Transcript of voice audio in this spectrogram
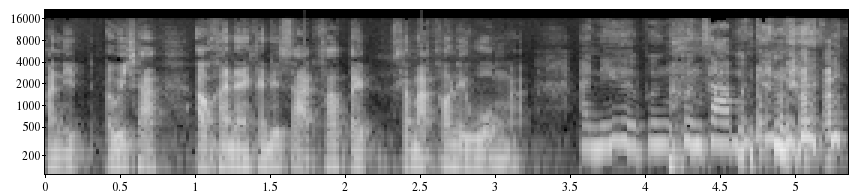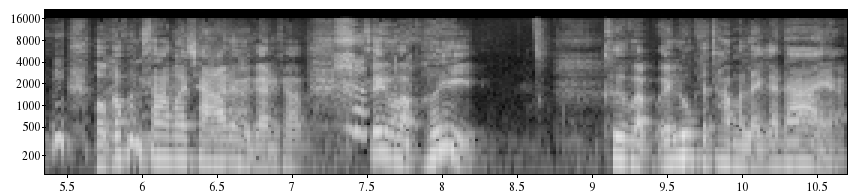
คณิตเอาวิชาเอาคะแนนคณิตศาสตร์เข้าไปสมัครเข้าในวงอะอันนี้คือเพิ่งเพิ่งทราบเหมือนกันค่ะผมก็เพิ่งทราบเมื่อเช้าเนี่ยเหมือนกันครับ ซึ่งแบบเฮ้ยคือแบบเอ้ยลูกจะทำอะไรก็ได้อะ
